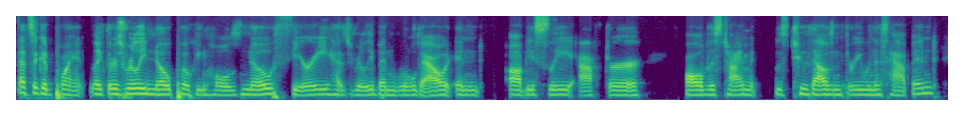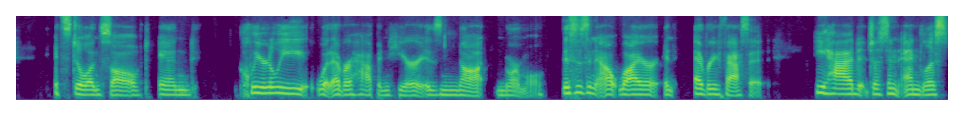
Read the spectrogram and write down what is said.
That's a good point. Like there's really no poking holes. No theory has really been ruled out. And obviously, after all of this time, it was 2003 when this happened, it's still unsolved. And clearly, whatever happened here is not normal. This is an outlier in every facet. He had just an endless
